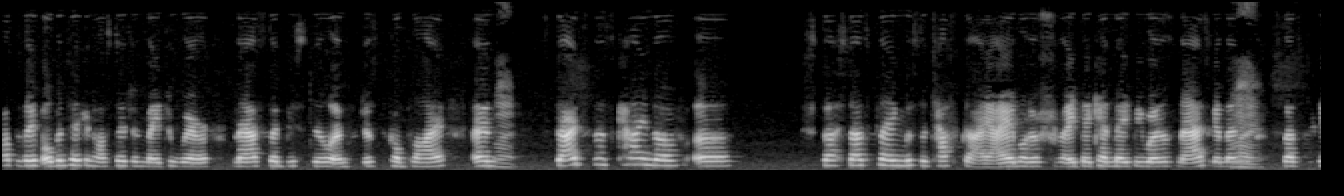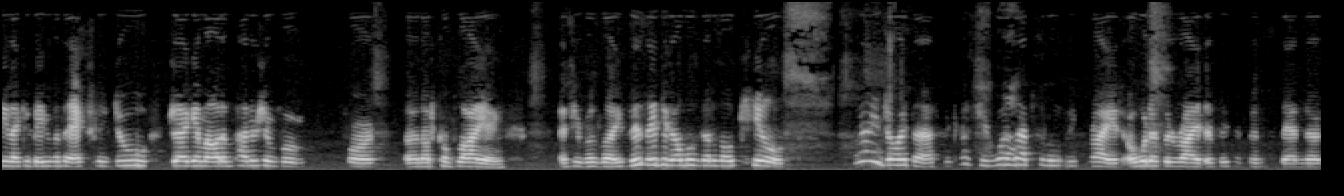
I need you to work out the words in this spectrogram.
after they've all been taken hostage and made to wear masks and be still and just comply, and But starts this kind of uh st- starts playing Mr. Tough Guy. I am not afraid they can make me wear this mask, and then Right. starts being like a baby when they actually do drag him out and punish him for for uh, not complying. And she was like, "This idiot almost got us all killed." I enjoyed that because she was Well- absolutely right, or would have been right if it had been standard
